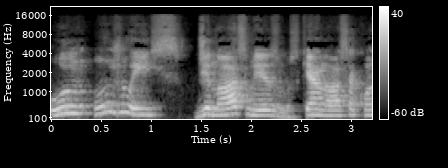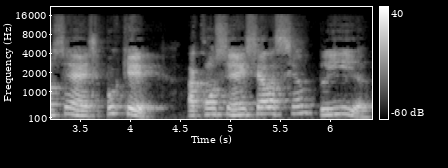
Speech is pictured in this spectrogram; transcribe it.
um, juiz de nós mesmos, que é a nossa consciência. Por quê? A consciência ela se amplia.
